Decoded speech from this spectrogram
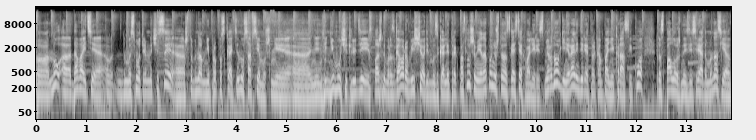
Э, Ну, э, давайте э, мы смотрим на часы, э, чтобы нам не пропускать, ну, совсем уж не, э, не, не- не мучить людей сплошным разговором. Еще один музыкальный трек послушаем. Я напомню, что у нас в гостях Валерий Смирнов, генеральный директор компании «Крас и Ко», расположенный здесь рядом у нас. Я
